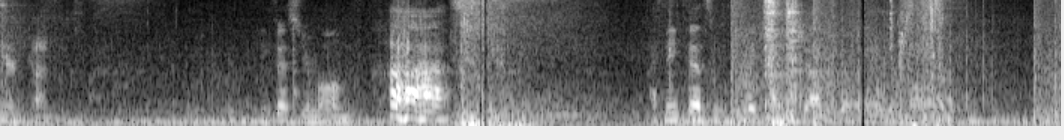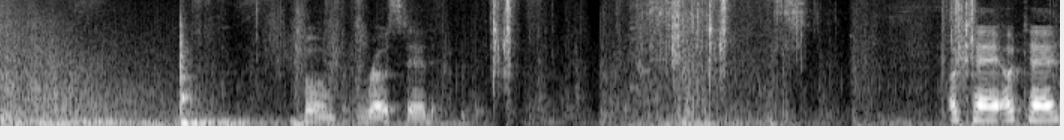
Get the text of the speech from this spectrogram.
hear gun. I think that's your mom. I think that's the gunshots going in your mom. Boom. Roasted. Okay, okay.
